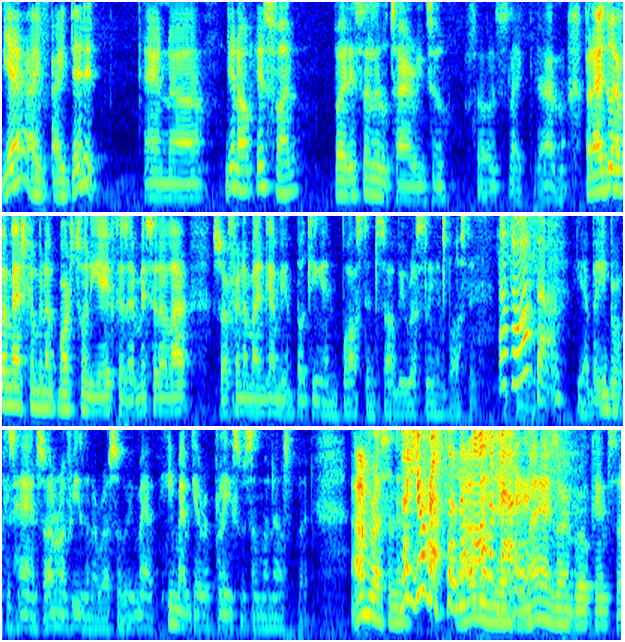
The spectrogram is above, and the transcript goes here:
yeah, I I did it, and uh, you know it's fun, but it's a little tiring too. So it's like I don't know, but I do have a match coming up March 28th because I miss it a lot. So a friend of mine got me a booking in Boston, so I'll be wrestling in Boston. That's awesome. Yeah, but he broke his hand, so I don't know if he's gonna wrestle. He might he might get replaced with someone else, but I'm wrestling. But you're wrestling. That's I'll all that there. matters. My hands aren't broken, so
